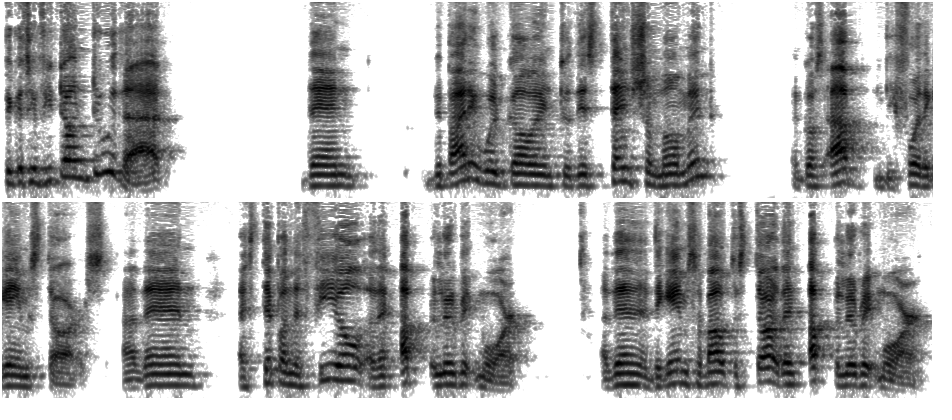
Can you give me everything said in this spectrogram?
because if you don't do that then the body will go into this tension moment. and goes up before the game starts. And then I step on the field and then up a little bit more. And then the game's about to start, then up a little bit more.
